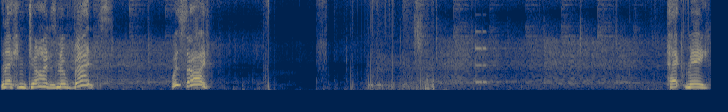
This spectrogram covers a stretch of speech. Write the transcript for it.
Then I can die, there's no vents! Which side? Heck me.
